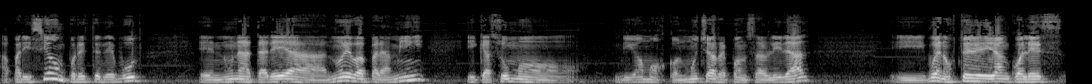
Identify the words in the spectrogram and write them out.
aparición, por este debut en una tarea nueva para mí y que asumo, digamos, con mucha responsabilidad. Y bueno, ustedes dirán cuál es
